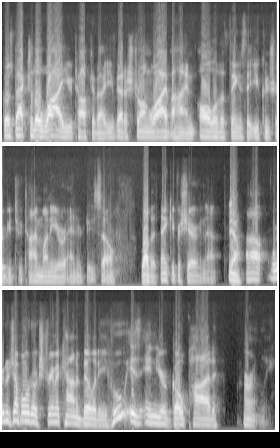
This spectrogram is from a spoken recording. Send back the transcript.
goes back to the why you talked about. You've got a strong why behind all of the things that you contribute to time, money, or energy. So love it. Thank you for sharing that. Yeah. Uh, we're going to jump over to extreme accountability. Who is in your GoPod currently?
